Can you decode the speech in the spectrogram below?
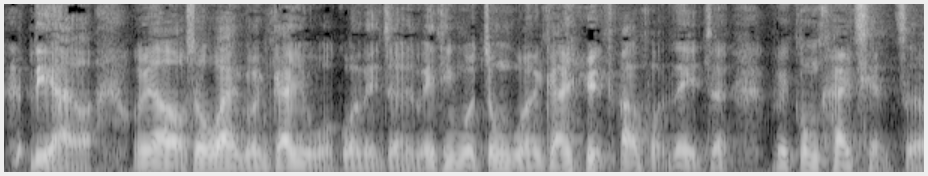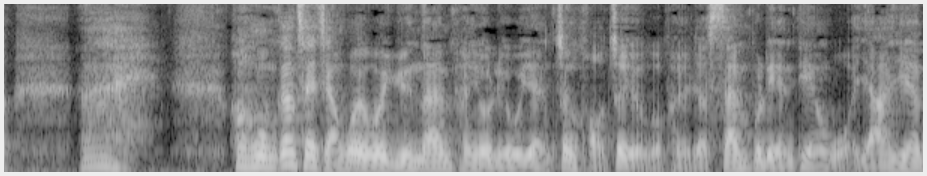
厉害了！我讲老说外国人干预我国内政，没听过中国人干预他国内政，被公开谴责，唉。”好，我们刚才讲过，有位云南朋友留言，正好这有个朋友叫三不连颠我压烟，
